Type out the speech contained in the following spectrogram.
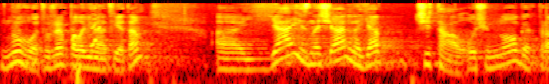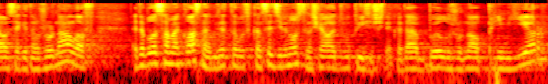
Ну вот, уже половина ответа. А, Я изначально, я читал очень много, как правило, всяких там журналов. Это было самое классное где-то вот в конце 90-х, начало 2000-х, когда был журнал «Премьер»,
